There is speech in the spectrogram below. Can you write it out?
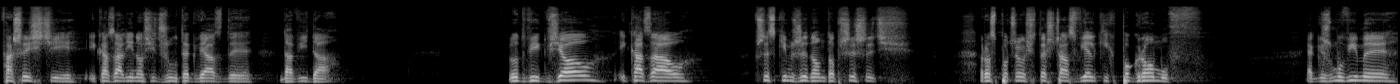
faszyści i kazali nosić żółte gwiazdy Dawida. Ludwik wziął i kazał wszystkim Żydom to przyszyć. Rozpoczął się też czas wielkich pogromów. Jak już mówimy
